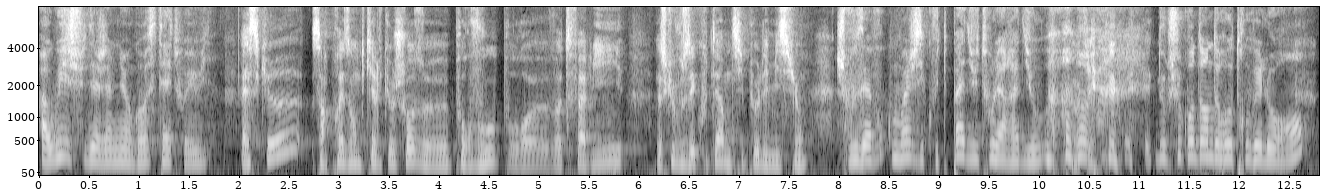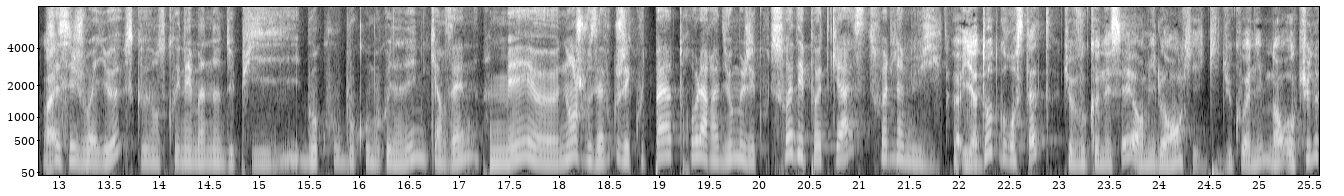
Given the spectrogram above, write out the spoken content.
Ah oui, je suis déjà venue aux grosses têtes, oui, oui. Est-ce que ça représente quelque chose euh, pour vous, pour euh, votre famille? Est-ce que vous écoutez un petit peu l'émission? Je vous avoue que moi, j'écoute pas du tout la radio. Donc je suis contente de retrouver Laurent. Ouais. Ça c'est joyeux parce qu'on se connaît maintenant depuis beaucoup, beaucoup, beaucoup d'années, une quinzaine. Mais euh, non, je vous avoue que j'écoute pas trop la radio, mais j'écoute soit des podcasts, soit de la musique. Euh, Il y a d'autres grosses têtes que vous connaissez, hormis Laurent qui, qui du coup anime? Non, aucune.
